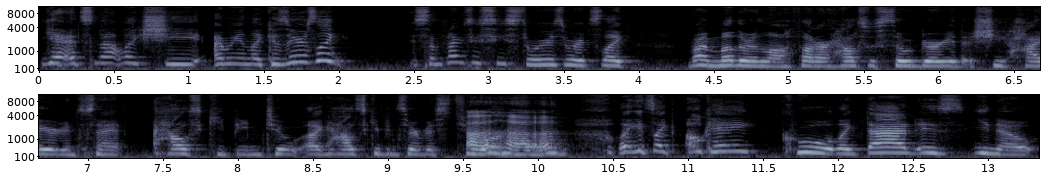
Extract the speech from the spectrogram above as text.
Yeah, it's not like she. I mean, like, because there's like. Sometimes you see stories where it's like, my mother in law thought our house was so dirty that she hired and sent housekeeping to, like, housekeeping service to our Uh-huh. home. Like, it's like, okay, cool. Like, that is, you know,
